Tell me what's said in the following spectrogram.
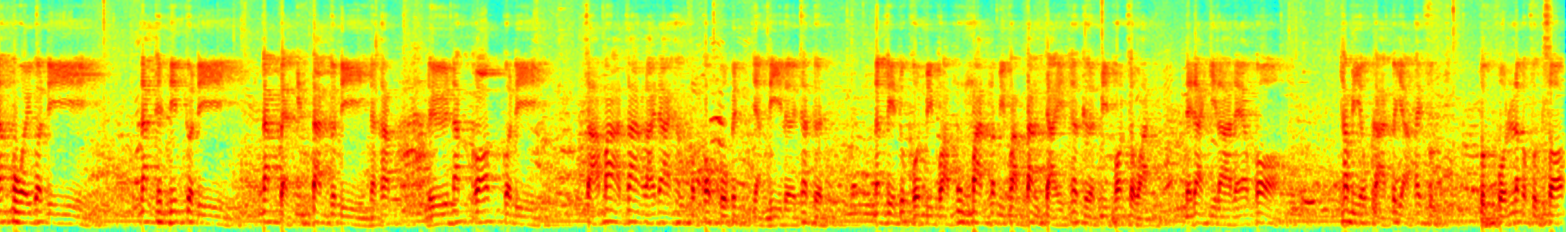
นักมวยก็ดี นักเทนนิสก็ดี นักแบดมินตันก็ดีนะครับ หรือนักกอล์ฟก็ดี สามารถสร้างรายได้ให้กับครอบครัวเป็นอย่างดีเลย ถ้าเกิดนักเรียนทุกคนมีความมุ่งมั่น และมีความตั้งใจ ถ้าเกิดมีพรสวรรค์ในด้านกีฬาแล้วก็ถ้ามีโอกาสก็อยากให้ฝึกฝึกฝนแล้วก็ฝึกซ้อม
